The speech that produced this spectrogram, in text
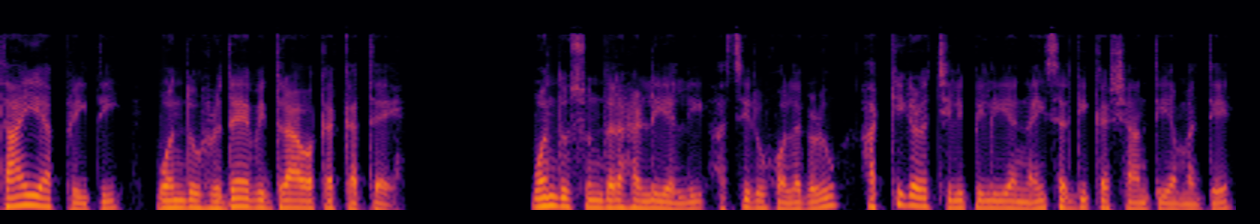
ತಾಯಿಯ ಪ್ರೀತಿ, ಒಂದು ಹೃದಯ ವಿದ್ರಾವಕ ಕಥೆ. ಒಂದು ಸುಂದರ ಹಳ್ಳಿಯಲ್ಲಿ ಹಸಿರು ಹೊಲಗಳು, ಹಕ್ಕಿಗಳ ಚಿಲಿಪಿಲಿಯ ನೈಸರ್ಗಿಕ ಶಾಂತಿಯ ಮಧ್ಯೆ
